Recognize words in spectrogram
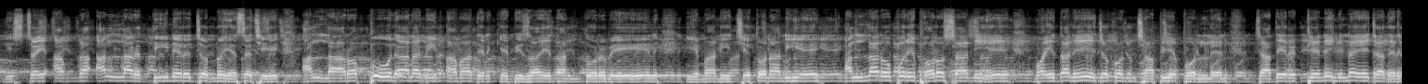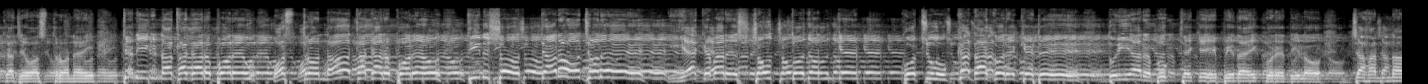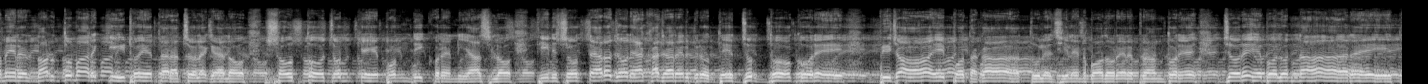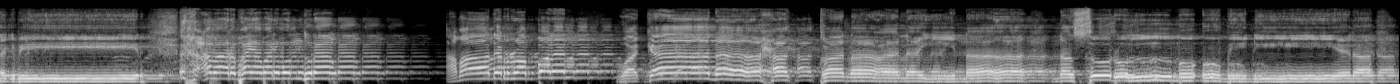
নিশ্চয় আমরা আল্লাহর দিনের জন্য এসেছি, আল্লাহ রব্বুল আলামিন আমাদেরকে বিজয় দান করবেন। ইমানি চেতনা নিয়ে আল্লাহর উপরে ভরসা নিয়ে ময়দানে যখন ঝাঁপিয়ে পড়লেন, যাদের ট্রেনিং নেই, যাদের কাছে অস্ত্র নেই ট্রেনিং না থাকার পরেও, অস্ত্র না থাকার পরেও তিনশো তেরো জনে একেবারে চৌদ্দ জনকে কচু কাটা করে কেটে দুনিয়ার বুক থেকে বিদায় করে দিল। জাহান নামের নর্দমার কীট হয়ে তারা চলে গেল। সত্তর জনকে বন্দি করে নিয়ে আসলো। তিনশো তেরো জন এক হাজারের বিরুদ্ধে যুদ্ধ করে বিজয় পতাকা তুলেছিলেন বদরের প্রান্তরে। জোরে বলুন না রে তকবীর। আমার ভাই, আমার বন্ধুরা, আমাদের রব বলেন وَكَانَ حَقًّا عَلَيْنَا نَصْرُ الْمُؤْمِنِينَ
